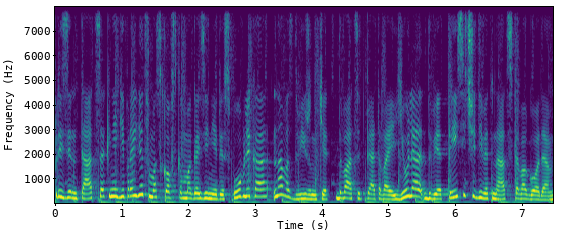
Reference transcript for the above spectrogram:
Презентация книги пройдет в московском магазине «Республика» на Воздвиженке 25 июля 2019 года.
